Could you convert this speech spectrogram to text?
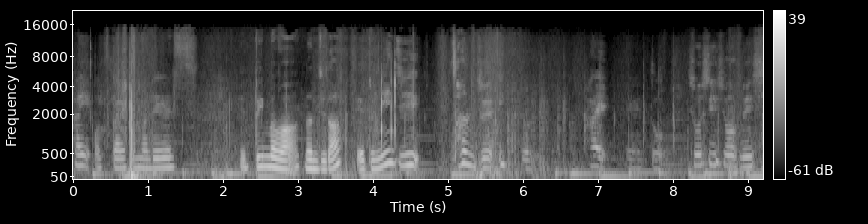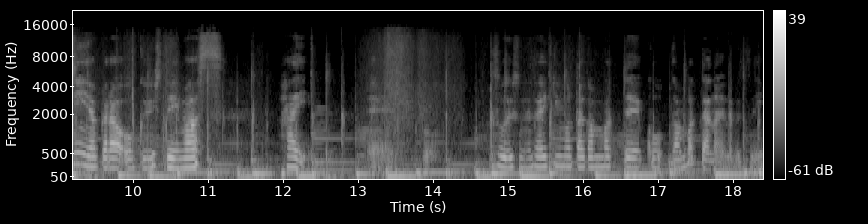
はい、お疲れ様です。えっと、今は何時だ？えっと、2時31分。はい、えっと、正真正銘深夜からお送りしています。はい。えーっと、そうですね、最近また頑張って、こう、頑張ってはないの別に、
